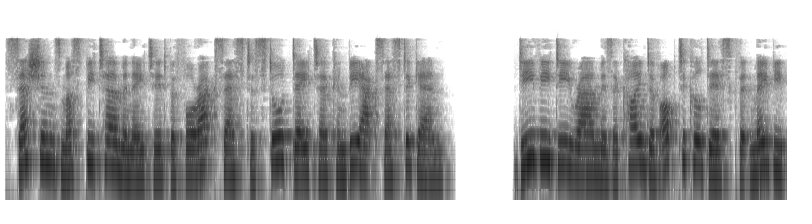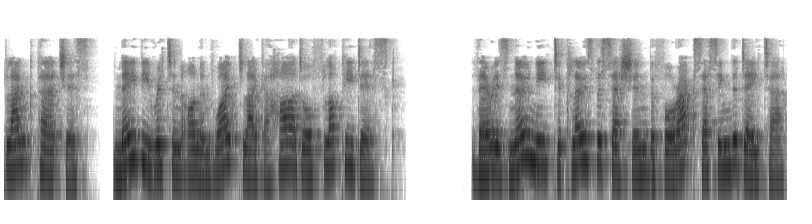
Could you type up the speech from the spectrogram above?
Sessions must be terminated before access to stored data can be accessed again. DVD-RAM is a kind of optical disc that may be blank purchase, may be written on and wiped like a hard or floppy disk. There is no need to close the session before accessing the data.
